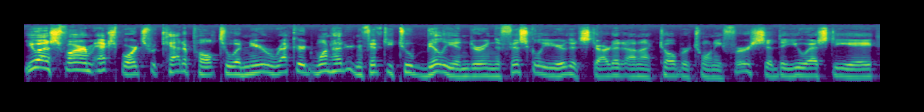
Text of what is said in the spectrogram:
U.S. farm exports were catapult to a near record 152 billion during the fiscal year that started on October 21st, said the USDA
